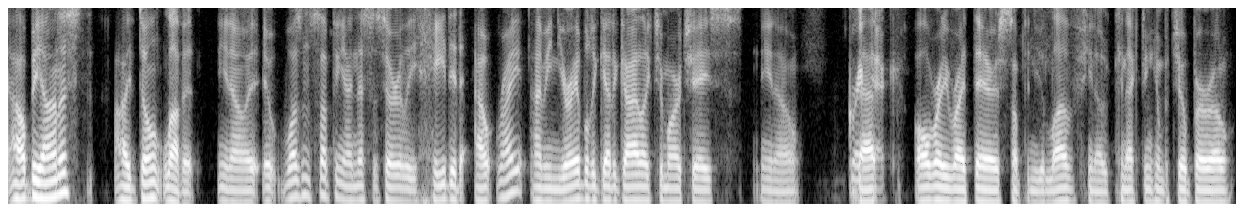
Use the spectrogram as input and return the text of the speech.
I'll be honest, I don't love it. You know, it, it wasn't something I necessarily hated outright. I mean, you're able to get a guy like Ja'Marr Chase, you know, Great that pick. already right there is something you love, you know, connecting him with Joe Burrow.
